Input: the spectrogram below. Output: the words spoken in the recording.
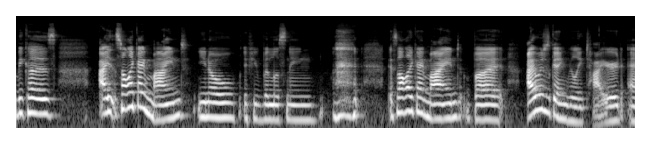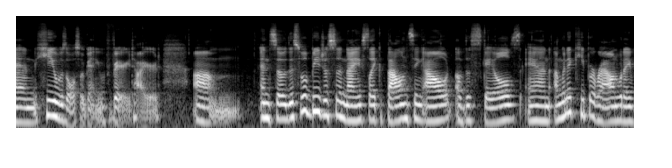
Because I it's not like I mind, you know, if you've been listening. it's not like I mind, but I was getting really tired and he was also getting very tired. Um and so this will be just a nice like balancing out of the scales and I'm going to keep around what I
